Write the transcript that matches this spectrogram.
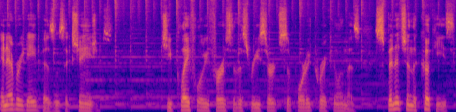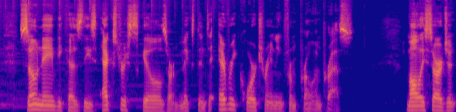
in everyday business exchanges. She playfully refers to this research supported curriculum as spinach and the cookies, so named because these extra skills are mixed into every core training from Pro Impress. Molly Sargent,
